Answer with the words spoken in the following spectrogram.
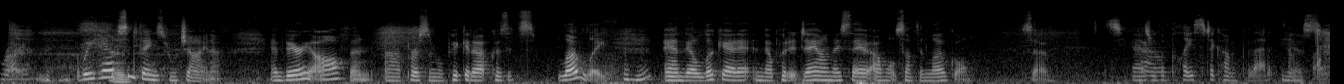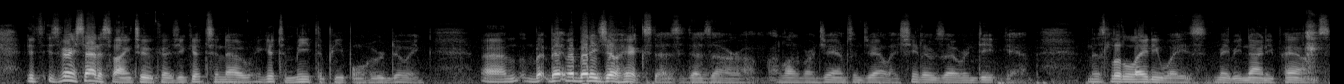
Right. we have some things from China, and very often a person will pick it up because it's lovely. Mhm. and they'll look at it and they'll put it down and they say, I want something local. So, So you guys are the place to come for that, it Yes. like. It's, it's very satisfying too because you get to know, you get to meet the people who are doing. Uh, Be- Be- Betty Jo Hicks does does our um, a lot of our jams and jellies. She lives over in Deep Gap. And this little lady weighs maybe 90 pounds,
